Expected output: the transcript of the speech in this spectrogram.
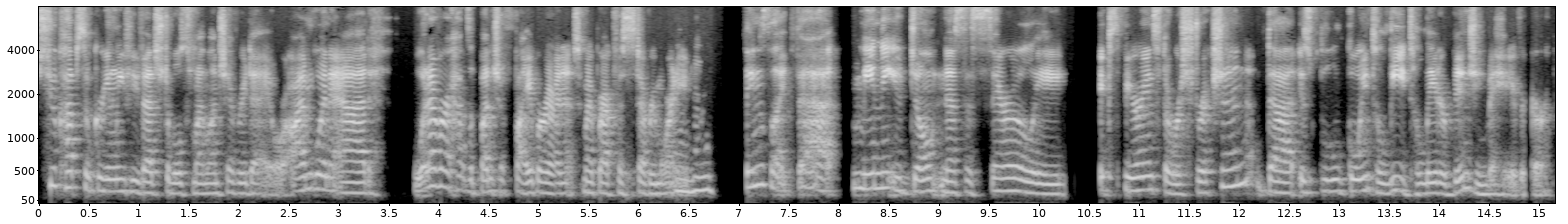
two cups of green leafy vegetables to my lunch every day, or I'm going to add whatever has a bunch of fiber in it to my breakfast every morning Mhm. things like that mean that you don't necessarily experience the restriction that is going to lead to later binging behavior.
